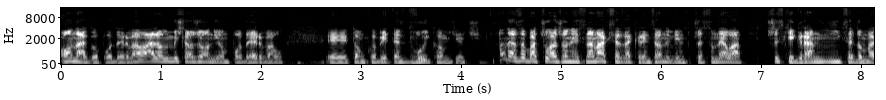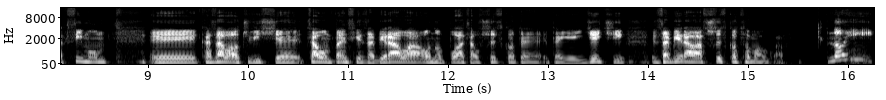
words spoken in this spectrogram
Ona go poderwała, ale on myślał, że on ją poderwał, y, tą kobietę z dwójką dzieci. Ona zobaczyła, że on jest na maksa zakręcony, więc przesunęła wszystkie granice do maksimum. Y, kazała oczywiście, całą pensję zabierała, on opłacał wszystko, te, te jej dzieci, zabierała wszystko, co mogła. No i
